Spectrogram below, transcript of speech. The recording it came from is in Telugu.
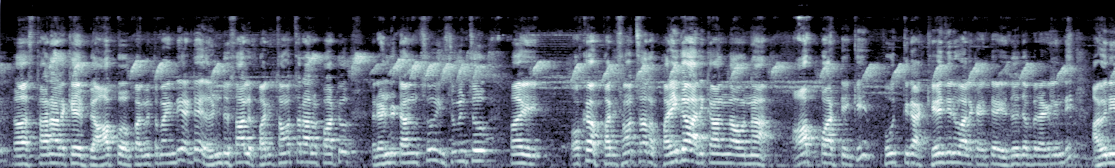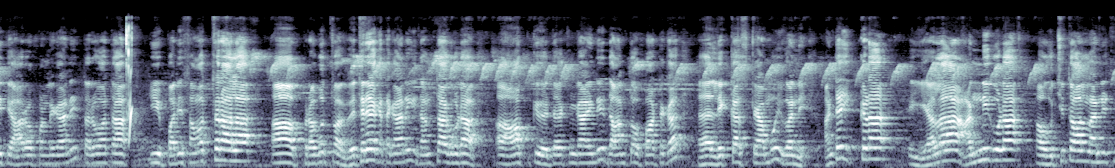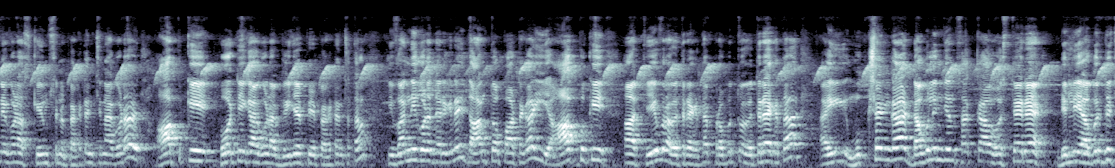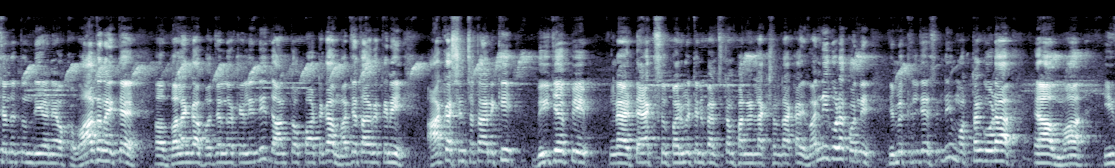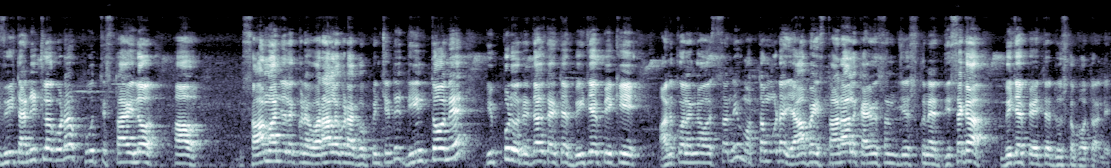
స్థానాలకే ఆప్ పరిమితమైంది. అంటే రెండు సార్లు పది సంవత్సరాల పాటు రెండు టర్మ్స్ ఇంచుమించు ఒక పది సంవత్సరాల పైగా అధికారంగా ఉన్న ఆప్ పార్టీకి పూర్తిగా కేజ్రీవాల్కి అయితే ఎదురు దెబ్బ తగిలింది. అవినీతి ఆరోపణలు కానీ తరువాత ఈ పది సంవత్సరాల ప్రభుత్వ వ్యతిరేకత కానీ ఇదంతా కూడా ఆప్కి వ్యతిరేకంగా అయింది. దాంతో పాటుగా లిక్క స్కాము ఇవన్నీ. అంటే ఇక్కడ ఎలా అన్ని కూడా ఉచితాలను అన్నింటినీ కూడా స్కీమ్స్ని ప్రకటించినా కూడా ఆప్కి పోటీగా కూడా బీజేపీ ప్రకటించడం ఇవన్నీ కూడా జరిగినాయి. దాంతో పాటుగా ఈ ఆప్కి తీవ్ర వ్యతిరేకత ప్రభుత్వ వ్యతిరేకత ముఖ్యంగా డబుల్ ఇంజిన్ సర్కా వస్తేనే ఢిల్లీ అభివృద్ధి చెందుతుంది అనే ఒక వాదన అయితే బలంగా ప్రజల్లోకి వెళ్ళింది. దాంతో పాటుగా మధ్యతరగతిని ఆకర్షించడానికి బీజేపీ ట్యాక్స్ పరిమితిని పెంచడం పన్నెండు లక్షల దాకా ఇవన్నీ కూడా కొన్ని లిమిట్లు చేసింది. మొత్తం కూడా మా ఈ వీటన్నిటిలో కూడా పూర్తి స్థాయిలో సామాన్యులకు కూడా వరాలు కూడా గుప్పించింది దీంతోనే ఇప్పుడు రిజల్ట్ అయితే బీజేపీకి అనుకూలంగా వస్తుంది. మొత్తం కూడా యాభై స్థానాలు కైవసం చేసుకునే దిశగా బీజేపీ అయితే దూసుకుపోతోంది.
